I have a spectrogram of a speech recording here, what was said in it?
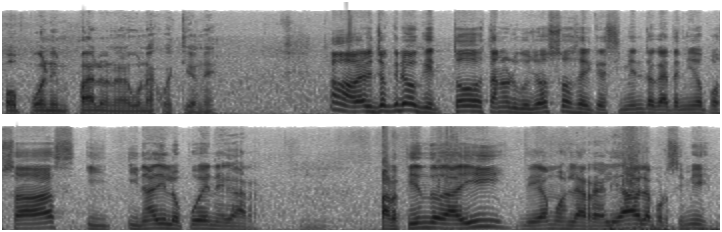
o ponen palo en algunas cuestiones? No, a ver, yo creo que todos están orgullosos del crecimiento que ha tenido Posadas y, nadie lo puede negar. Mm. Partiendo de ahí, digamos, la realidad habla por sí mismo.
